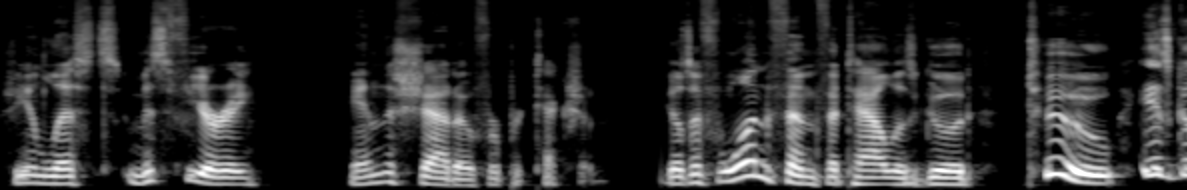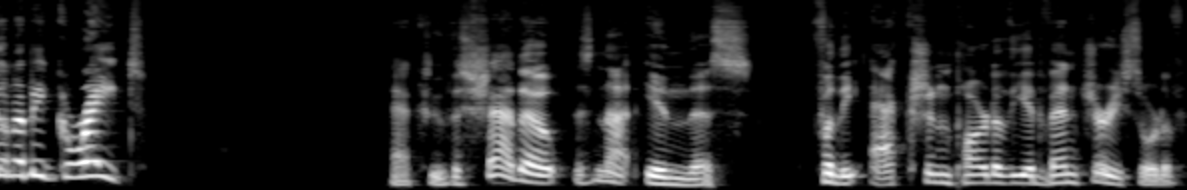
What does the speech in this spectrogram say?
she enlists Miss Fury and the Shadow for protection. Because if one femme fatale is good, two is gonna be great. Actually, the shadow is not in this for the action part of the adventure. He sort of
